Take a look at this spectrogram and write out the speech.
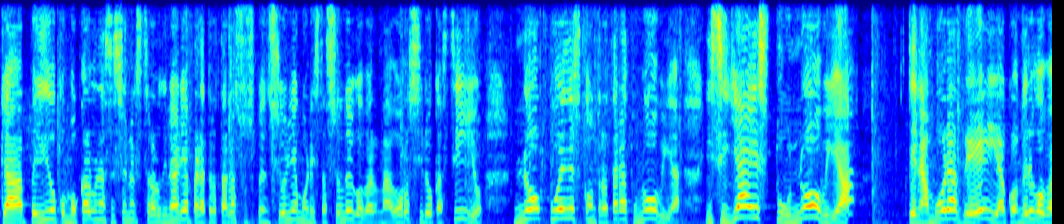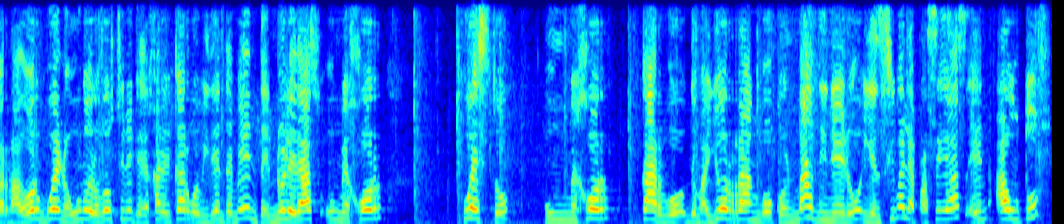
que ha pedido convocar una sesión extraordinaria para tratar la suspensión y amonestación del gobernador Ciro Castillo. No puedes contratar a tu novia. Y si ya es tu novia, te enamoras de ella cuando eres gobernador, bueno, uno de los dos tiene que dejar el cargo, evidentemente. No le das un mejor puesto, un mejor cargo, de mayor rango, con más dinero y encima la paseas en autos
